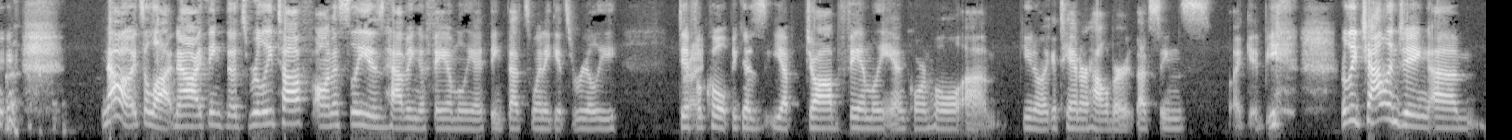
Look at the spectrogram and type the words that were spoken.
no, it's a lot. Now, I think that's really tough. Honestly, is having a family. I think that's when it gets really difficult right. because you have job, family, and cornhole. Um, you know, like a Tanner Halbert. That seems like it'd be really challenging. Um,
